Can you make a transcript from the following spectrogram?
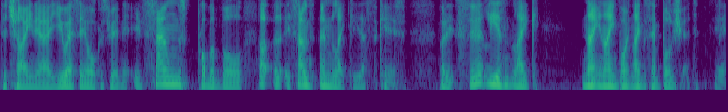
to China, USA orchestrating it. It sounds probable. Uh, uh, it sounds unlikely that's the case, but it certainly isn't like ninety nine point nine percent bullshit. Yeah.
